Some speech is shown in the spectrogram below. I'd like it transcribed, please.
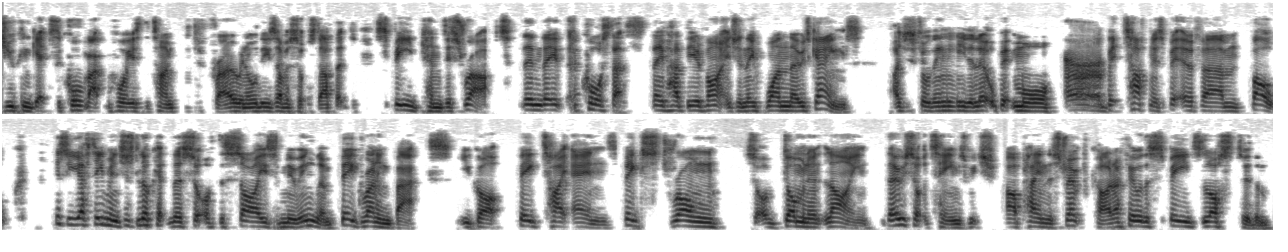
you can get to the quarterback before he has the time to throw and all these other sort of stuff that speed can disrupt. Then they, of course, that's they've had the advantage and they've won those games. I just feel they need a little bit more, uh, a bit toughness, bit of um, bulk. So you have to even just look at the sort of the size of New England. Big running backs. You got big tight ends, big strong sort of dominant line. Those sort of teams which are playing the strength card, I feel the speed's lost to them.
